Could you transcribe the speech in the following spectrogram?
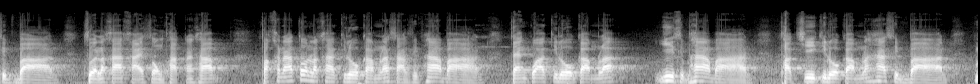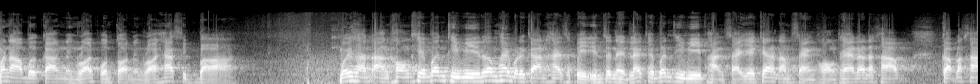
40 บาท ส่วนราคาขายส่งผักนะครับผักคะน้าต้นราคากิโลกรัมละ 35 บาท แตงกวากิโลกรัมละ 25 บาท ผักชีกิโลกรัมละ 50 บาท มะนาวเบอร์กลาง 100 ผลต่อ 150 บาท บริษัทอ่างทองเคเบิลทีวีเริ่มให้บริการไฮสปีดอินเทอร์เน็ตและเคเบิลทีวีผ่านสายใยแก้วนำแสงของแท้แล้วนะครับ กับราคา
